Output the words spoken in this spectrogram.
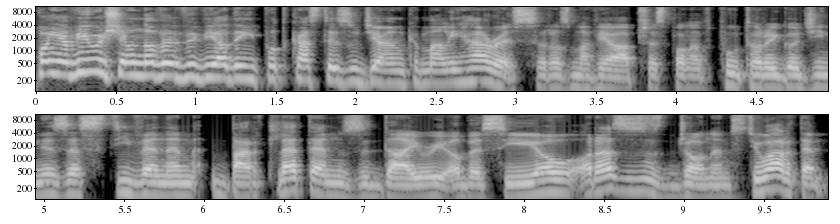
Pojawiły się nowe wywiady i podcasty z udziałem Kamali Harris. Rozmawiała przez ponad półtorej godziny ze Stevenem Bartlettem z Diary of a CEO oraz z Johnem Stewartem.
